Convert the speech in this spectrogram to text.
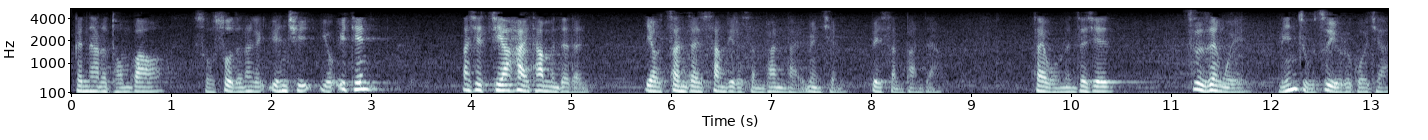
跟他的同胞所受的那个冤屈，有一天那些加害他们的人要站在上帝的审判台面前被审判。这样，在我们这些自认为民主自由的国家，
